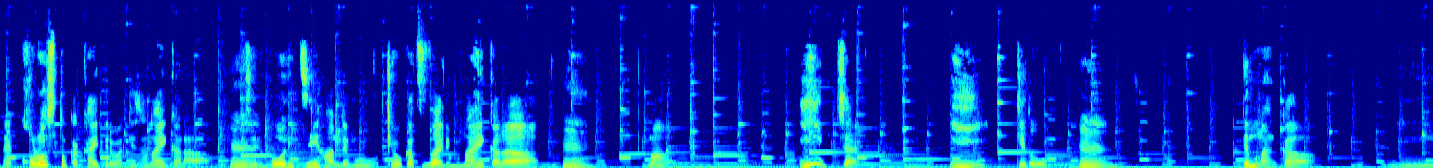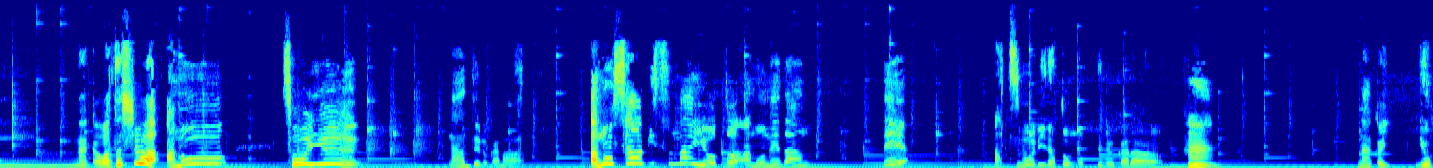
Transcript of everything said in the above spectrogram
なんか殺すとか書いてるわけじゃないから、うん。別に法律違反でも恐喝罪でもないからうん。まあいいっちゃいいけどうんでもなんかうーんなんか私はあのそういうなんていうのかなあのサービス内容とあの値段であつ森だと思ってるからうん。なんかよっ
